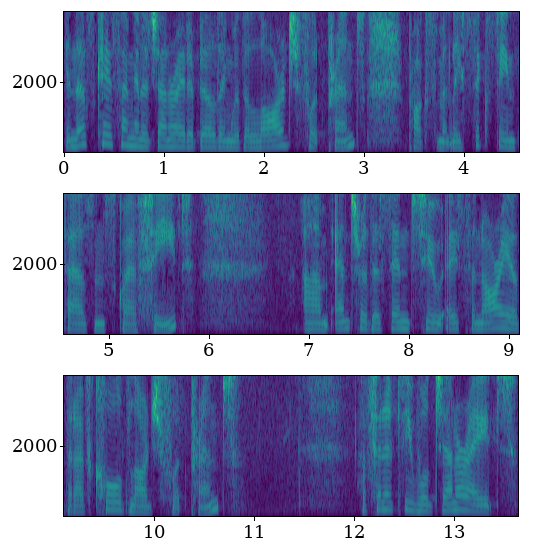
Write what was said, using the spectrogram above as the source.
In this case, I'm going to generate a building with a large footprint, approximately 16,000 square feet. Um, enter this into a scenario that I've called large footprint. Affinity will generate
